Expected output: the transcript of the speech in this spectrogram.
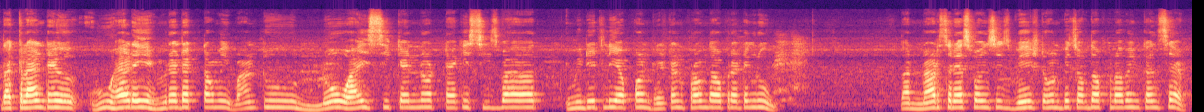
The client who had a hemorrhoidectomy want to know why she cannot take a seize bath immediately upon return from the operating room. The nurse response is based on which of the following concept?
